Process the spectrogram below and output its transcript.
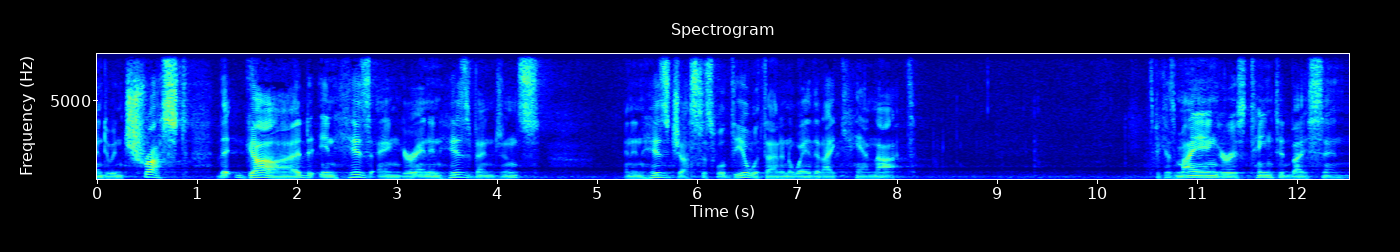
and to entrust that God, in His anger and in His vengeance and in His justice, will deal with that in a way that I cannot. It's because my anger is tainted by sin.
